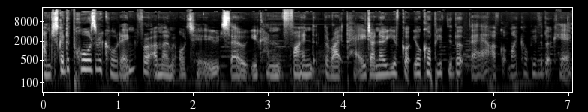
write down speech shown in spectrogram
I'm just going to pause the recording for a moment or two so you can find the right page. I know you've got your copy of the book there. I've got my copy of the book here.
